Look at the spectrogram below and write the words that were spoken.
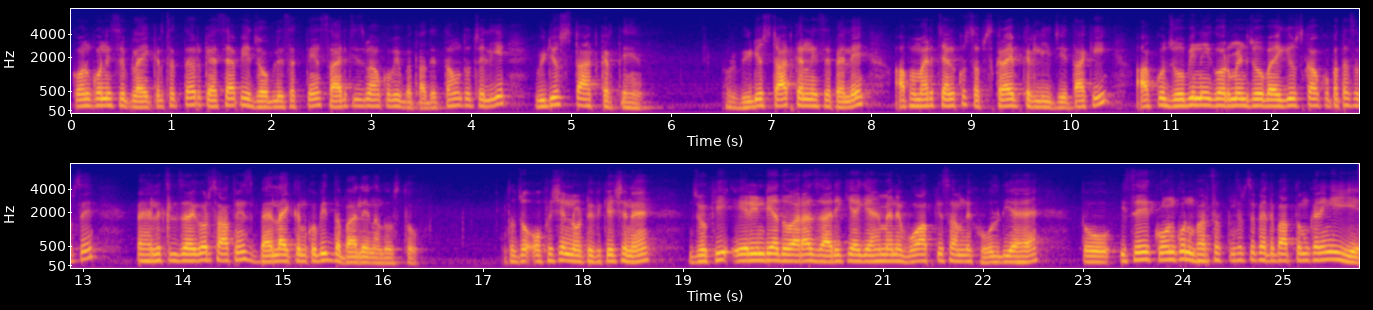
कौन कौन इसे अप्लाई कर सकता है और कैसे आप ये जॉब ले सकते हैं, सारी चीज़ मैं आपको भी बता देता हूँ। तो चलिए वीडियो स्टार्ट करते हैं। और वीडियो स्टार्ट करने से पहले आप हमारे चैनल को सब्सक्राइब कर लीजिए, ताकि आपको जो भी नई गवर्नमेंट जॉब आएगी, उसका आपको पता सबसे पहले चल जाएगा। और साथ में इस बेल आइकन को भी दबा लेना दोस्तों। तो जो ऑफिशियल नोटिफिकेशन है जो कि एयर इंडिया द्वारा जारी किया गया है, मैंने वो आपके सामने खोल दिया है। तो इसे कौन कौन भर सकते हैं? सबसे पहले बात तो हम करेंगे ये।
